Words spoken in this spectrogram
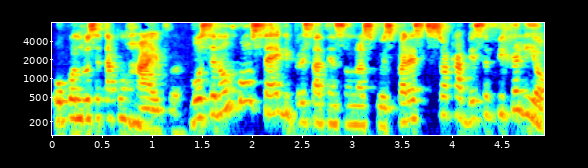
ou quando você está com raiva, você não consegue prestar atenção nas coisas, parece que sua cabeça fica ali, ó,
